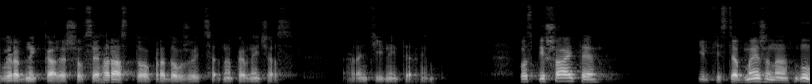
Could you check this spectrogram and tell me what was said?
виробник каже, що все гаразд, то продовжується на певний час гарантійний термін. Поспішайте, кількість обмежена. Ну,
